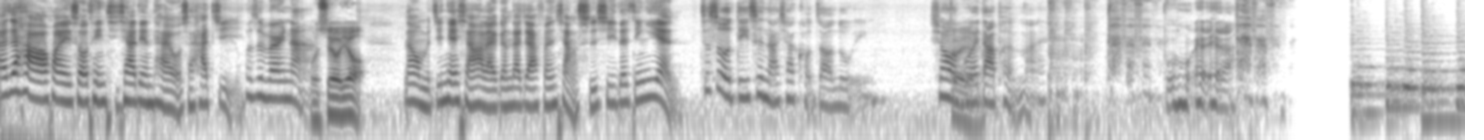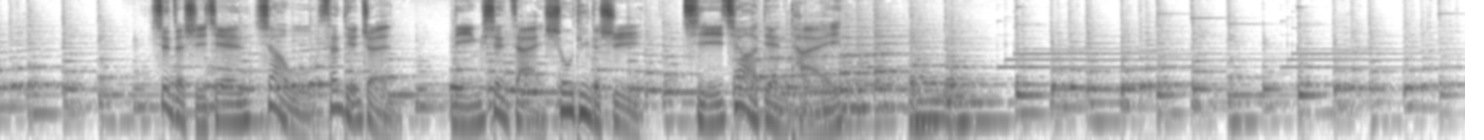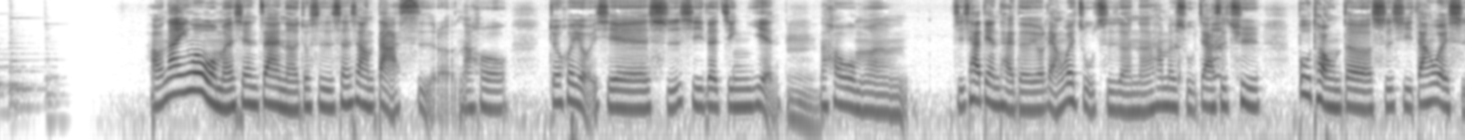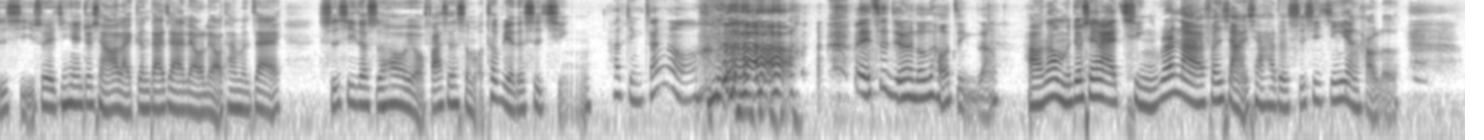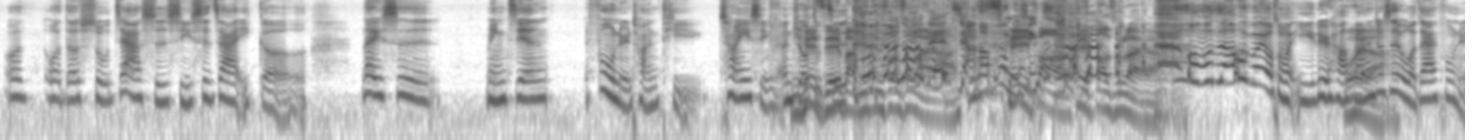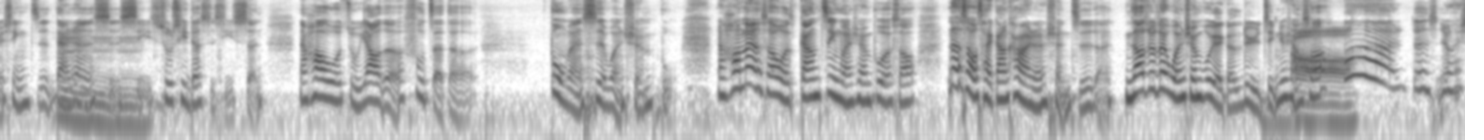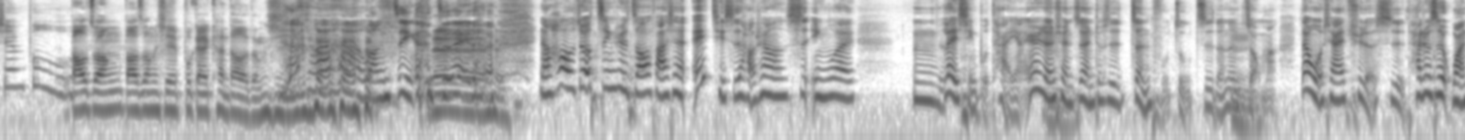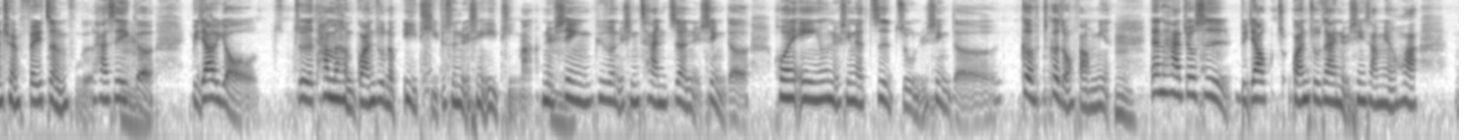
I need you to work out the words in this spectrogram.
大家好，欢迎收听旗下电台，我是哈吉。我是 Verna，我是悠悠。那我们今天想要来跟大家分享实习的经验，这是我第一次拿下口罩录音，希望我不会大喷麦。不会啦。现在时间下午三点整，您现在收听的是旗下电台。好，那因为我们现在呢，就是升上大四了，然后就会有一些实习的经验。嗯，然后我们旗下电台的有两位主持人呢，他们暑假是去不同的实习单位实习，所以今天就想要来跟大家聊聊他们在实习的时候有发生什么特别的事情。好紧张哦，每次结论都是好紧张。好，那我们就先来请 Verna 分享一下他的实习经验好了。我我的暑假实习是在一个类似民间妇女团体倡议型 NGO 组织，直接把名字说出来，直接讲啊，妇女性质，可以报出来啊。我不知道会不会有什么疑虑，好，反正就是我在妇女性质担任实习，暑期的实习生，然后我主要的负责的。部门是文宣部，然后那个时候我刚进文宣部的时候，那时候我才刚看完《人选之人》，你知道，就对文宣部有一个滤镜，就想说哇，人文宣部。包装包装一些不该看到的东西，王静 之类的，然后就进去之后发现，哎，其实好像是因为嗯类型不太一样，因为《人选之人》就是政府组织的那种嘛，但我现在去的是，它就是完全非政府的，它是一个比较有。就是他们很关注的议题，就是女性议题嘛。女性，譬如说女性参政、女性的婚姻、女性的自主、女性的各各种方面。嗯，但他就是比较关注在女性上面的话，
